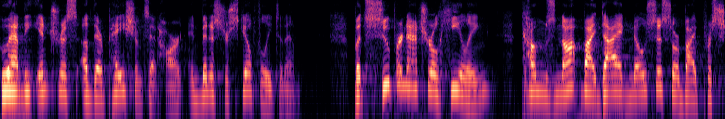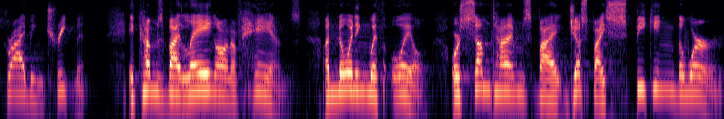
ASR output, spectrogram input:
who have the interests of their patients at heart and minister skillfully to them. But supernatural healing comes not by diagnosis or by prescribing treatment. It comes by laying on of hands, anointing with oil, or sometimes by just by speaking the word.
